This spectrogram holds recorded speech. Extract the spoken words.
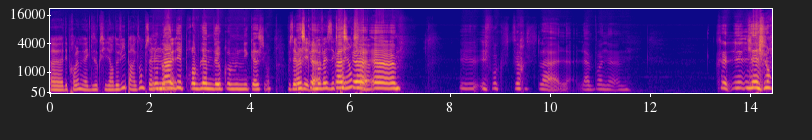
euh, des problèmes avec des auxiliaires de vie, par exemple. Vous avez, de On a des problèmes de communication. vous avez parce des, que- mauvaises Parce expériences. que euh, il faut que je cherche la, la, la bonne. que les, les gens,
